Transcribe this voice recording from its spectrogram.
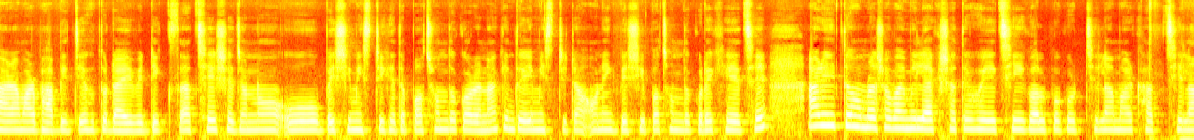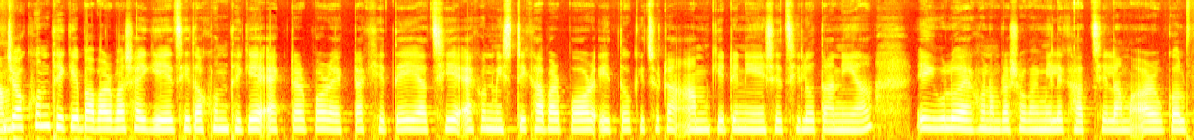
আর আমার ভাবির যেহেতু ডায়াবেটিক্স আছে, সেজন্য ও বেশি মিষ্টি খেতে পছন্দ করে না, কিন্তু এই মিষ্টিটা অনেক বেশি পছন্দ করে খেয়েছে। আর এই তো আমরা সবাই মিলে একসাথে হয়েছি, গল্প করছিলাম আর খাচ্ছিলাম। যখন থেকে বাবার বাসায় গিয়েছি, তখন থেকে একটার পর একটা খেতেই আছি। এখন মিষ্টি খাবার পর এই তো কিছুটা আম কেটে নিয়ে এসেছিল তানিয়া। এইগুলো এখন আমরা সবাই মিলে খাচ্ছিলাম আর গল্প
